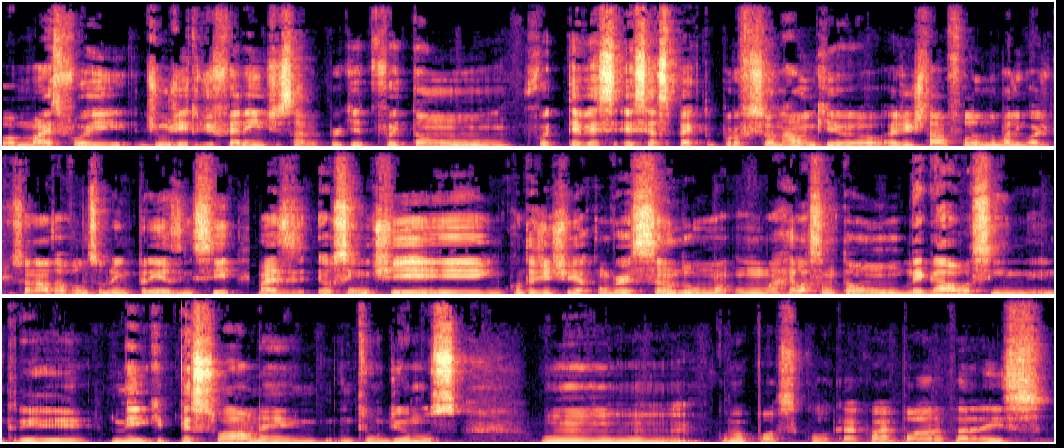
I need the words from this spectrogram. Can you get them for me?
mas foi de um jeito diferente, sabe? Porque foi tão. Foi, teve esse, aspecto profissional em que eu, a gente tava falando uma linguagem profissional, tava falando sobre a empresa em si, mas eu senti, enquanto a gente ia conversando, uma, uma relação tão legal, assim, entre meio que pessoal, né? Entre, digamos, um. Como eu posso colocar? Qual é a palavra para isso?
